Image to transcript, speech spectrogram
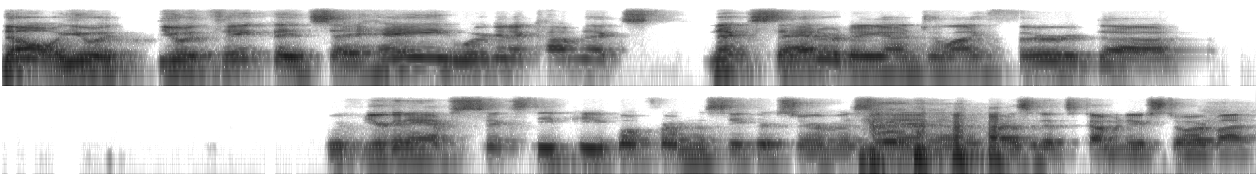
No, you would you would think they'd say, "Hey, we're gonna come next next Saturday on July third. Uh, you're gonna have sixty people from the Secret Service in, and the president's coming to your store." But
